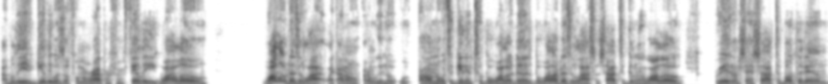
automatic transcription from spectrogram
I believe Gillie was a former rapper from Philly. Wallo Wallo does a lot. Like I don't, I don't really know, I don't know what to get into, but Wallo does. But Wallo does a lot. So shout out to Gillie and Wallo. Reason I'm saying shout out to both of them.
